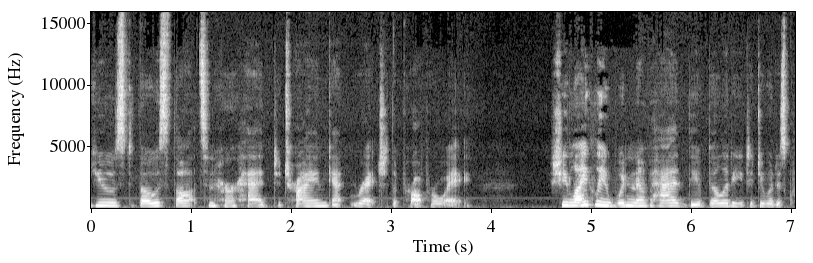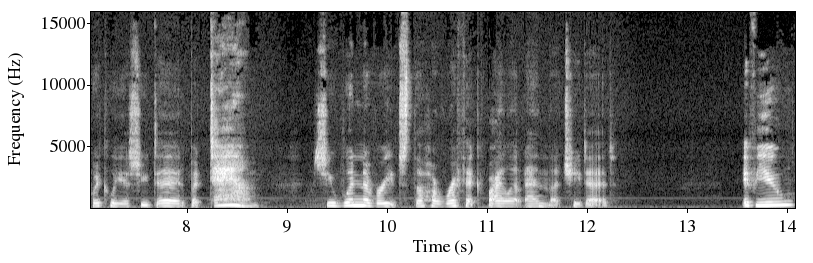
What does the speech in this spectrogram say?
used those thoughts in her head to try and get rich the proper way. She likely wouldn't have had the ability to do it as quickly as she did, but damn, she wouldn't have reached the horrific violent end that she did. If you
